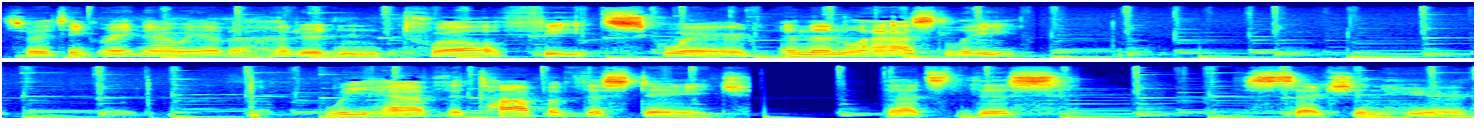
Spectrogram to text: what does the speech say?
So I think right now we have 112 feet squared. And then lastly, we have the top of the stage. That's this section here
